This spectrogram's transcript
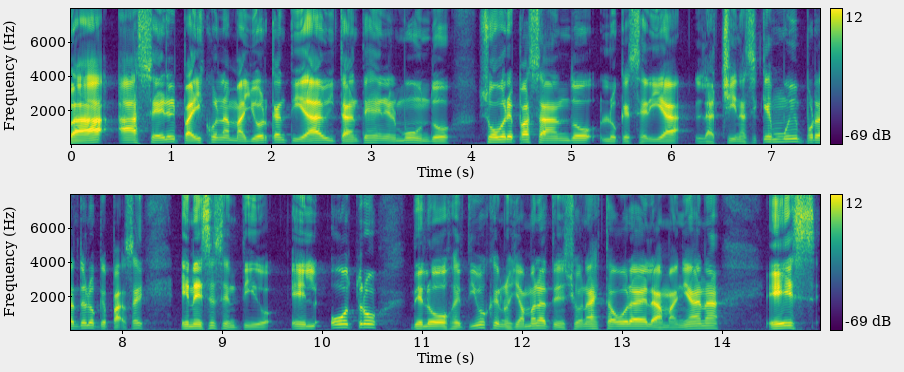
va a ser el país con la mayor cantidad de habitantes en el mundo, sobrepasando lo que sería la China. Así que es muy importante lo que pase en ese sentido. El otro de los objetivos que nos llama la atención a esta hora de la mañana es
